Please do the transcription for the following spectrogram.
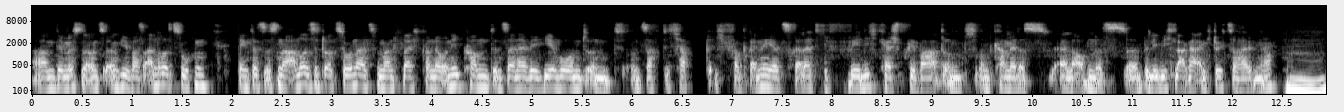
ähm, wir müssen uns irgendwie was anderes suchen. Ich denke, das ist eine andere Situation, als wenn man vielleicht von der Uni kommt, in seiner WG wohnt und, und sagt, ich, hab, ich verbrenne jetzt relativ wenig Cash privat und, und kann mir das erlauben, das äh, beliebig lange eigentlich durchzuhalten. Ja. Mhm.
